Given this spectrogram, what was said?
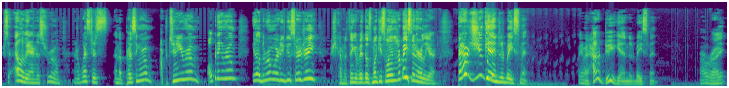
There's an elevator in this room. And west, there's an pressing room, opportunity room, opening room. You know, the room where they do surgery. Actually, come to think of it, those monkeys fell into the basement earlier. But how did you get into the basement? Wait a minute, how do you get into the basement? Alright.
